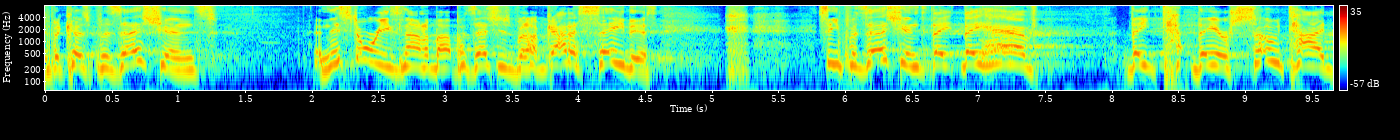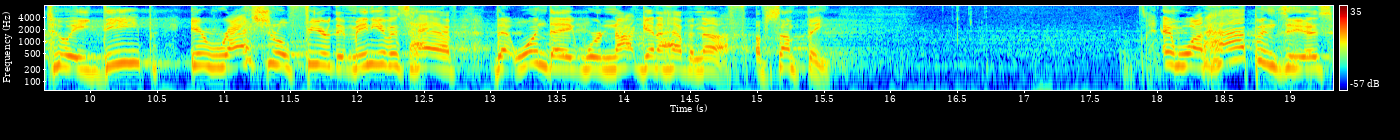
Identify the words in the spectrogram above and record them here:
because possessions, and this story is not about possessions, but I've got to say this. See, possessions, they, they have, they, t- they are so tied to a deep, irrational fear that many of us have that one day we're not going to have enough of something. And what happens is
